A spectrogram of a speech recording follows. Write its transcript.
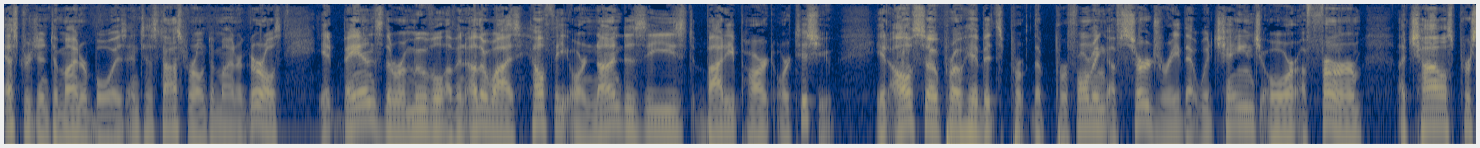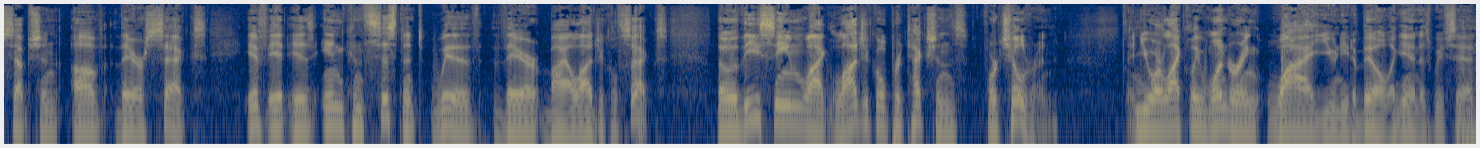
estrogen to minor boys and testosterone to minor girls. It bans the removal of an otherwise healthy or non-diseased body part or tissue. It also prohibits per- the performing of surgery that would change or affirm a child's perception of their sex if it is inconsistent with their biological sex. Though these seem like logical protections for children, and you are likely wondering why you need a bill. Again, as we've said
